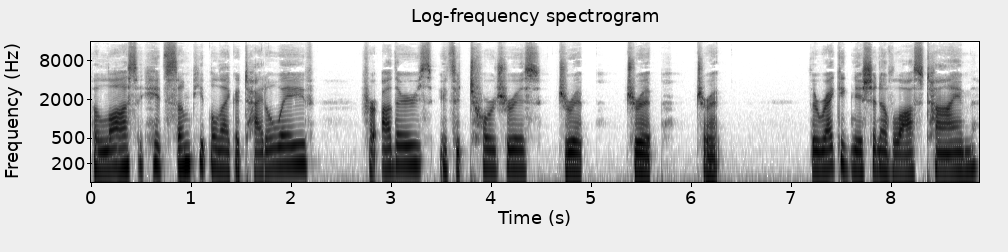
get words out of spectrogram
The loss hits some people like a tidal wave for others, it's a torturous drip, drip, drip. The recognition of lost time,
